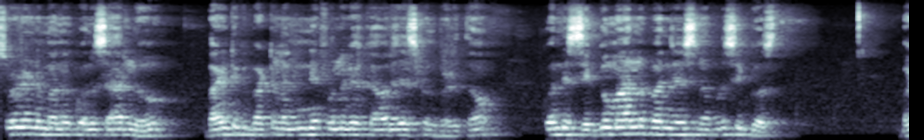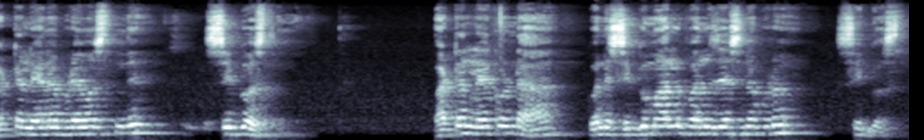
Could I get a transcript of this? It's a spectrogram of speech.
చూడండి మనం కొన్నిసార్లు బయటికి బట్టలన్నీ ఫుల్గా కవర్ చేసుకొని పెడతాం. కొన్ని సిగ్గుమాలను పని చేసినప్పుడు సిగ్గు వస్తుంది. బట్టలు లేనప్పుడు ఏమొస్తుంది? సిగ్గు వస్తుంది. బట్టలు లేకుండా కొన్ని సిగ్గుమాలు పనులు చేసినప్పుడు సిగ్గు వస్తుంది.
